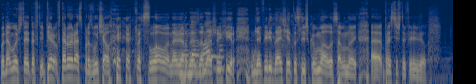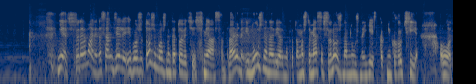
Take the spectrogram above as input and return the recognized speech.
Потому что это второй раз прозвучало это слово, наверное, за наш эфир. Для передачи это слишком мало со мной. Э, прости, что перевел. Нет, все нормально. На самом деле его же тоже можно готовить с мясом, правильно? И нужно, наверное, потому что мясо все равно же нам нужно есть, как ни крути. Вот.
